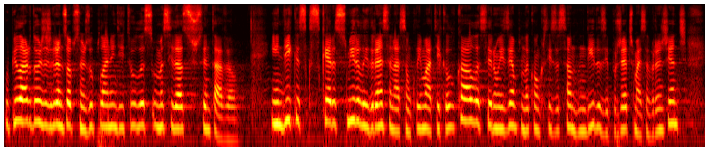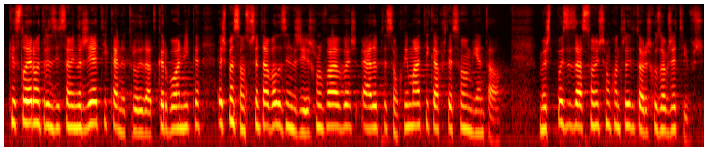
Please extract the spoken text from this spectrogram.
O pilar 2 das grandes opções do plano intitula-se Uma cidade sustentável. Indica-se que se quer assumir a liderança na ação climática local, a ser um exemplo na concretização de medidas e projetos mais abrangentes que aceleram a transição energética, a neutralidade carbónica, a expansão sustentável das energias renováveis, a adaptação climática, a proteção ambiental. Mas depois as ações são contraditórias com os objetivos.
